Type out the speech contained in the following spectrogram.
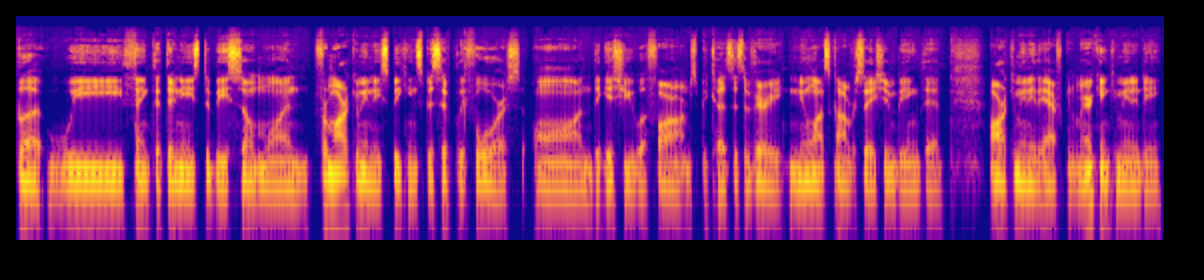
but we think that there needs to be someone from our community speaking specifically for us on the issue of firearms because it's a very nuanced conversation. Being that our community, the African American community.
